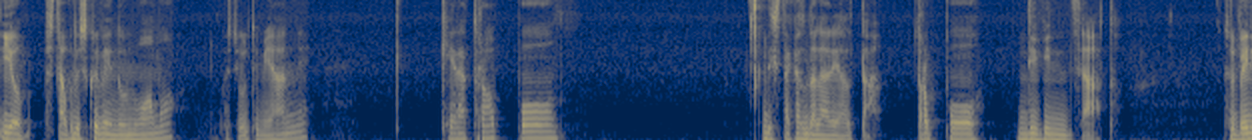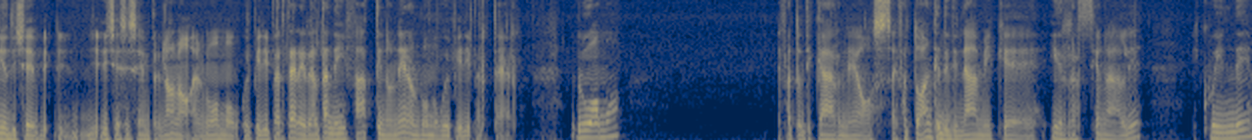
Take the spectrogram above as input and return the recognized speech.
io stavo descrivendo un uomo in questi ultimi anni che era troppo distaccato dalla realtà, troppo divinizzato. Sebbene io dicevi, dicessi sempre no, no, è un uomo coi piedi per terra, in realtà nei fatti non era un uomo coi piedi per terra. L'uomo è fatto di carne e ossa, è fatto anche di dinamiche irrazionali e quindi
